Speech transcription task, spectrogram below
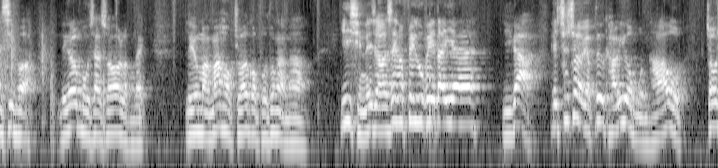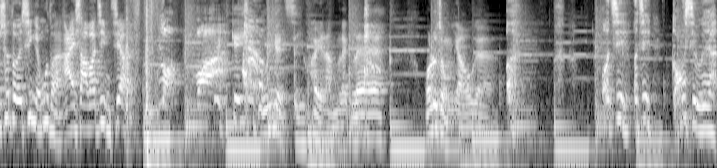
啊，師傅啊，你而家冇晒所有能力，你要慢慢學做一個普通人啊。以前你就係識得飛高飛低啊，而家你出出入入都要靠呢個門口，再出到去千祈唔好同人嗌霎啊，知唔知啊？哇哇！基本嘅智慧能力咧，我都仲有嘅。我知我知，講笑嘅啫。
